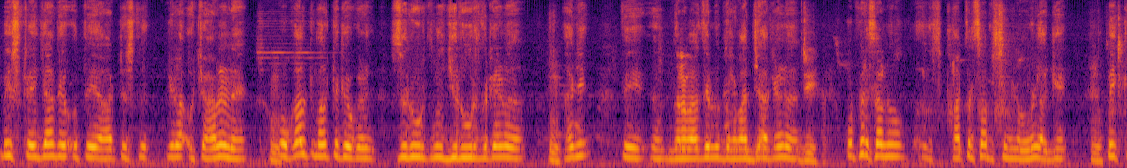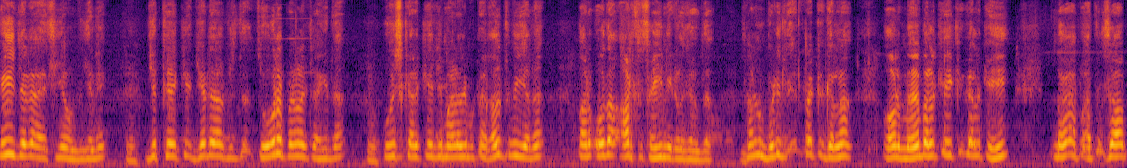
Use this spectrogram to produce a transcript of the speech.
ਵੀ ਸਟੇਜਾਂ ਦੇ ਉੱਤੇ ਆਰਟਿਸਟ ਜਿਹੜਾ ਉਚਾਰਨ ਹੈ ਉਹ ਗਲਤ ਮਲਤ ਕਿਉਂ ਕਰਨ ਜ਼ਰੂਰਤ ਨੂੰ ਜ਼ਰੂਰਤ ਕਹਿਣਾ ਹਾਂਜੀ? ਤੇ ਦਰਵਾਜ਼ੇ ਨੂੰ ਦਰਵਾਜ਼ਾ ਕਹਿਣਾ ਜੀ। ਉਹ ਫਿਰ ਸਾਨੂੰ ਫਾਦਰ ਸਾਹਿਬ ਸਮਝਾਉਣ ਲੱਗੇ ਵੀ ਕਈ ਜਗ੍ਹਾ ਐਸੀਆਂ ਹੁੰਦੀਆਂ ਨੇ ਜਿੱਥੇ ਕਿ ਜਿਹੜਾ ਜ਼ੋਰ ਪੈਣਾ ਚਾਹੀਦਾ ਉਹ ਇਸ ਕਰਕੇ ਜੇ ਮਾੜਾ ਜਿਹਾ ਮੋਟਾ ਗਲਤ ਵੀ ਹੈ ਨਾ ਪਰ ਉਹਦਾ ਅਰਥ ਸਹੀ ਨਿਕਲ ਜਾਂਦਾ। ਸਾਨੂੰ ਬੜੀ ਦੇਰ ਤੱਕ ਗੱਲਾਂ ਔਰ ਮੈਂ ਬਲਕਿ ਇੱਕ ਗੱਲ ਕਹੀ ਮੈਂ ਫਾਦਰ ਸਾਹਿਬ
